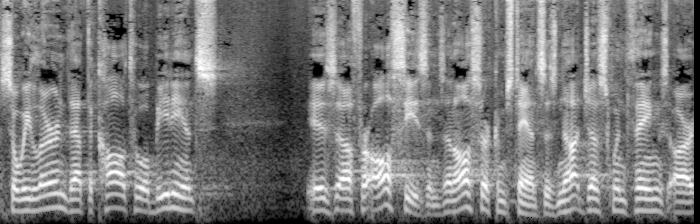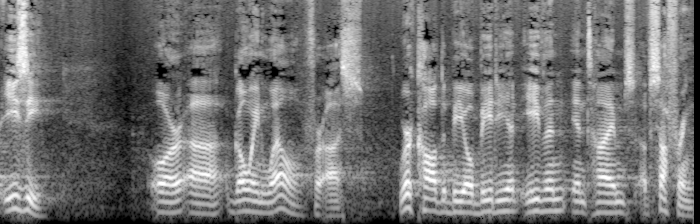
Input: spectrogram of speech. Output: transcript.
So we learned that the call to obedience is uh, for all seasons and all circumstances, not just when things are easy or uh, going well for us. We're called to be obedient even in times of suffering.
